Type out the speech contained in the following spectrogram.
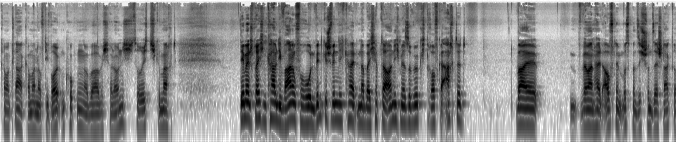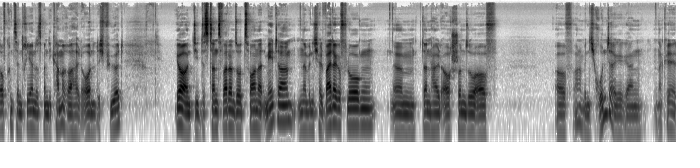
kann man klar, kann man auf die Wolken gucken, aber habe ich halt auch nicht so richtig gemacht. Dementsprechend kam die Warnung vor hohen Windgeschwindigkeiten, aber ich habe da auch nicht mehr so wirklich drauf geachtet, weil wenn man halt aufnimmt, muss man sich schon sehr stark darauf konzentrieren, dass man die Kamera halt ordentlich führt. Ja, und die Distanz war dann so 200 Meter. Und dann bin ich halt weitergeflogen, ähm, dann halt auch schon so auf, auf, oh, dann bin ich runtergegangen. Okay,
